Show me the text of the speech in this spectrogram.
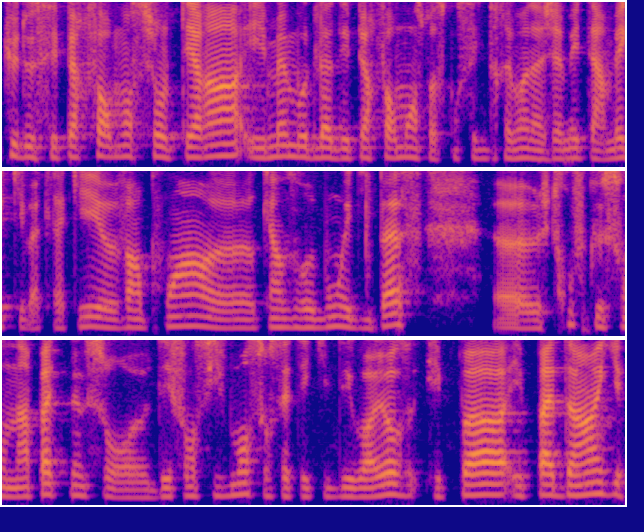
que de ses performances sur le terrain et même au-delà des performances, parce qu'on sait que Draymond n'a jamais été un mec qui va claquer 20 euh, points, 15 euh, rebonds et 10 passes. Euh, je trouve que son impact même défensivement sur cette équipe des Warriors est pas est pas dingue.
